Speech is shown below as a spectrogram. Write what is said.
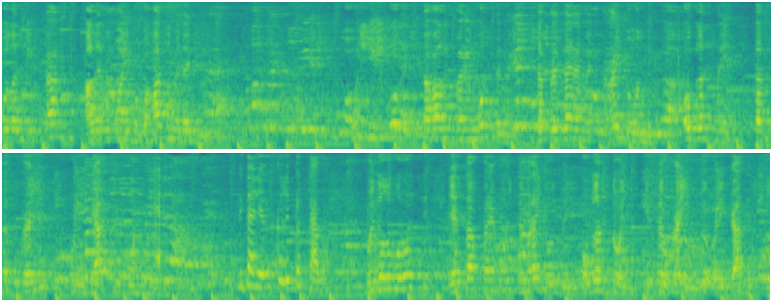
Школа сільська, але ми маємо багато медалів. Учні школи ставали переможцями та призерами районних, обласних та всеукраїнських олімпіад і конкурсів. Віталій, розкажи про себе. В минулому році я став переможцем районної, обласної і всеукраїнської олімпіади світу.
